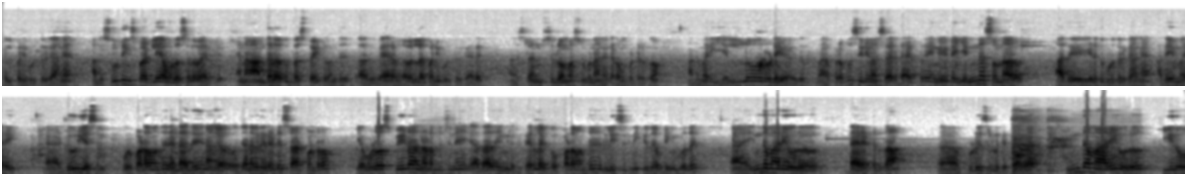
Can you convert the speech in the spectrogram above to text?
ஹெல்ப் பண்ணி கொடுத்துருக்காங்க. அந்த ஷூட்டிங் ஸ்பாட்லேயே அவ்வளோ செலவாயிருக்கு. ஏன்னா அந்தளவுக்கு பஸ் ஃபைட் வந்து அது வேறு லெவலில் பண்ணி கொடுத்துருக்காரு. அந்த ஸ்டன் சில்வா மஸ்ட்டுக்கும் நாங்கள் கடமைப்பட்டிருக்கோம். அந்த மாதிரி எல்லோருடைய இது பிரபு சீனிவாஸ் சார் டேரக்டர் எங்ககிட்ட என்ன சொன்னாரோ அது எடுத்து கொடுத்துருக்காங்க. அதே மாதிரி டூரியேஷன் ஒரு படம் வந்து ரெண்டாந்தேதி நாங்கள் ஜனவரி ரெண்டு ஸ்டார்ட் பண்ணுறோம் எவ்வளோ ஸ்பீடாக நடந்துச்சுன்னே அதாவது எங்களுக்கு தெரியல இப்போ படம் வந்து ரிலீஸுக்கு நிற்குது அப்படிங்கும்போது இந்த மாதிரி ஒரு டைரக்டர் தான் ப்ரொடியூசர்களுக்கு தேவை. இந்த மாதிரி ஒரு ஹீரோ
